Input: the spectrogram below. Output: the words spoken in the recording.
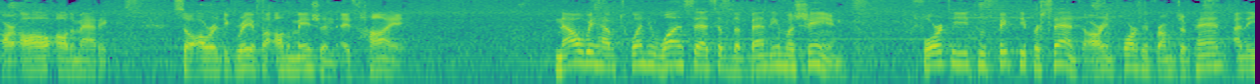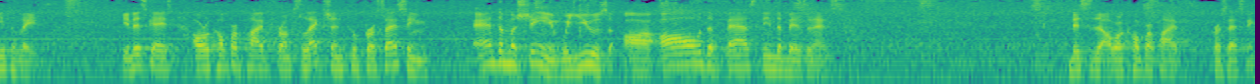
are all automatic. So our degree of automation is high. Now we have 21 sets of the bending machine. 40 to 50% are imported from Japan and Italy. In this case, our copper pipe from selection to processing and the machine we use are all the best in the business. This is our copper pipe processing.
